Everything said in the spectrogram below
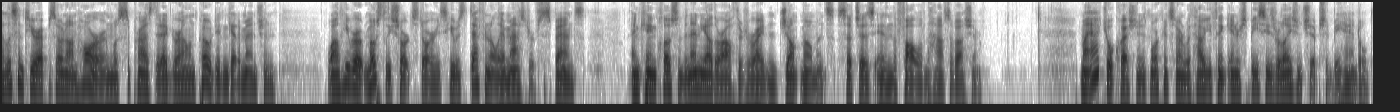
I listened to your episode on horror and was surprised that Edgar Allan Poe didn't get a mention. While he wrote mostly short stories, he was definitely a master of suspense, and came closer than any other author to write in jump moments, such as in The Fall of the House of Usher. My actual question is more concerned with how you think interspecies relationships should be handled.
